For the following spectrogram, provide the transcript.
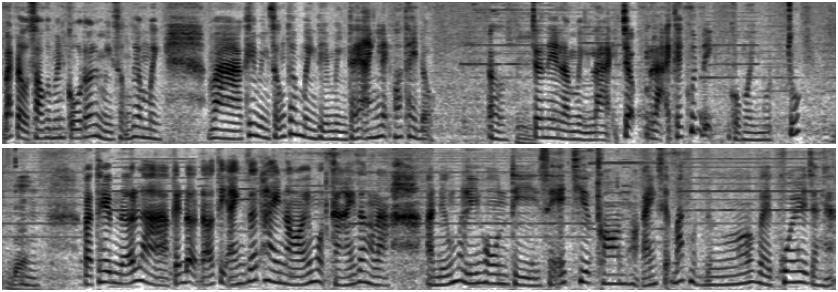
Bắt đầu sau cái biến cố đó là mình sống theo mình. Và khi mình sống theo mình thì mình thấy anh lại có thay đổi ừ, ừ. cho nên là mình lại chậm lại cái quyết định của mình một chút vâng. ừ. và thêm nữa là cái đợt đó thì anh rất hay nói một cái rằng là à, nếu mà ly hôn thì sẽ chia con hoặc anh sẽ bắt một đứa về quê chẳng hạn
